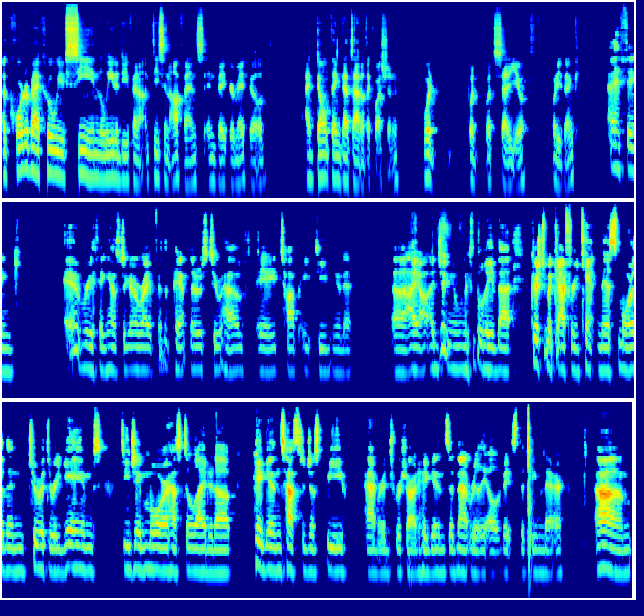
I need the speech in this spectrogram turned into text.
a quarterback who we've seen lead a decent decent offense in Baker Mayfield. I don't think that's out of the question. What what what say you? What do you think? I think everything has to go right for the Panthers to have a top 18 unit. Uh, I, I genuinely believe that Christian McCaffrey can't miss more than two or three games. DJ Moore has to light it up. Higgins has to just be average Rashard Higgins, and that really elevates the team there. Um,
